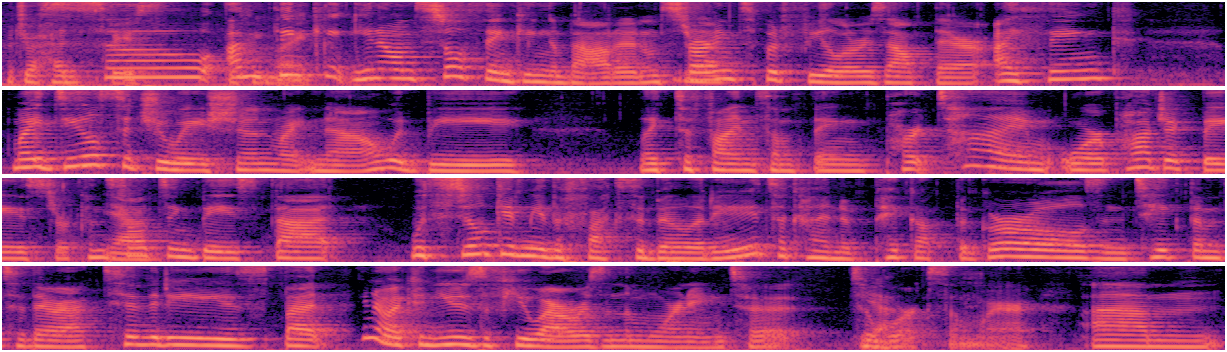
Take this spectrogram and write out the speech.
what's your headspace? So I'm looking like? thinking, you know, I'm still thinking about it. I'm starting to put feelers out there. I think my ideal situation right now would be like to find something part time or project based or consulting based that would still give me the flexibility to kind of pick up the girls and take them to their activities. But, you know, I could use a few hours in the morning to, to Yeah. work somewhere. Um,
